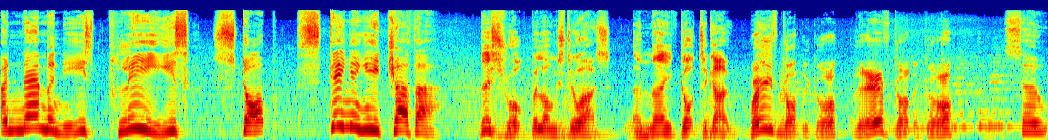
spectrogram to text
Anemones, please stop stinging each other. This rock belongs to us, and they've got to go. We've got to go. They've got to go. So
